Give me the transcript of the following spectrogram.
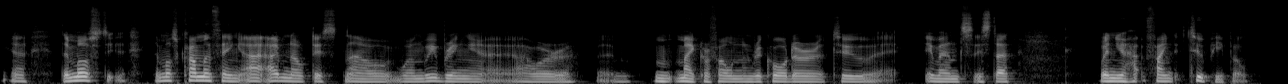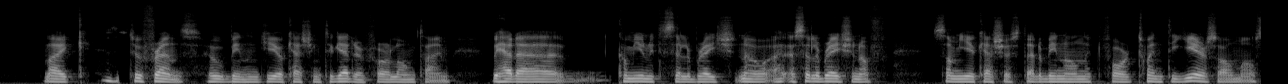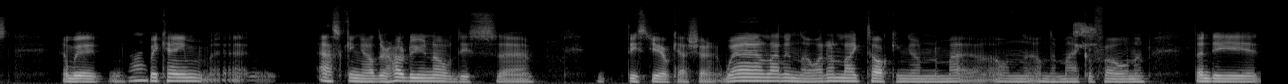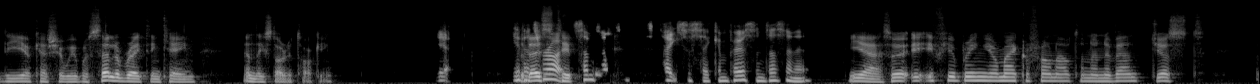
Yeah, the most the most common thing I, I've noticed now when we bring uh, our um, microphone and recorder to events is that when you find two people, like mm-hmm. two friends who've been geocaching together for a long time, we had a community celebration, no, a, a celebration of some geocachers that have been on it for 20 years almost, and we right. we came. Uh, asking other, how do you know this uh, this geocacher? Well, I don't know. I don't like talking on my, on on the microphone. And then the the geocacher we were celebrating came, and they started talking. Yeah, that's, that's right. Tip. Sometimes it takes a second person, doesn't it? Yeah. So if you bring your microphone out on an event, just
